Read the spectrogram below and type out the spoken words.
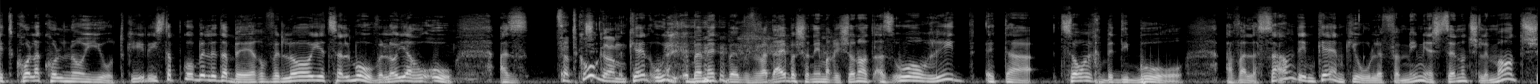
את כל הקולנועיות. כי הסתפקו בלדבר ולא יצלמו ולא יראו. אז... צדקו גם. כן, הוא באמת, בוודאי בשנים הראשונות, אז הוא הוריד את ה... צורך בדיבור, אבל הסאונדים כן, כי הוא לפעמים יש סצנות שלמות ש...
